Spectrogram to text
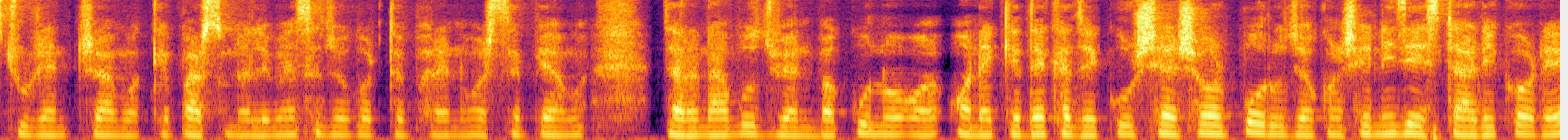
স্টুডেন্টরা আমাকে পার্সোনালি মেসেজও করতে পারেন হোয়াটসঅ্যাপে যারা না বুঝবেন বা কোনো অনেকে দেখা যায় কোর্স শেষ হওয়ার পরও যখন সে নিজে স্টাডি করে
